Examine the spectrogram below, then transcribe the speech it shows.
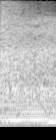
Bye.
